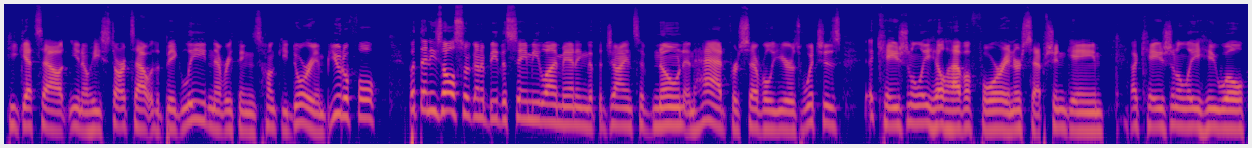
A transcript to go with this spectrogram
he gets out, you know, he starts out with a big lead and everything's hunky dory and beautiful. But then he's also going to be the same Eli Manning that the Giants have known and had for several years, which is occasionally he'll have a four interception game. Occasionally he will,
